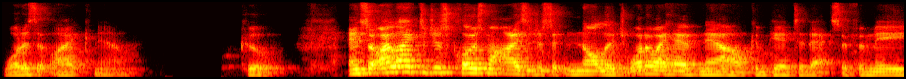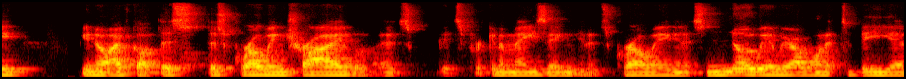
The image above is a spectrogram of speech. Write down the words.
What is it like now? Cool. And so I like to just close my eyes and just acknowledge what do I have now compared to that. So for me, you know, I've got this this growing tribe of it's it's freaking amazing and it's growing and it's nowhere where I want it to be yet,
